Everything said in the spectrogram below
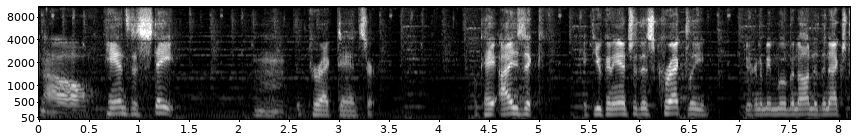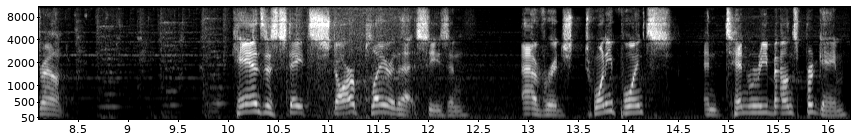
No. Kansas State. Hmm. The correct answer. Okay, Isaac, if you can answer this correctly, you're going to be moving on to the next round. Kansas State's star player that season averaged 20 points and 10 rebounds per game.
